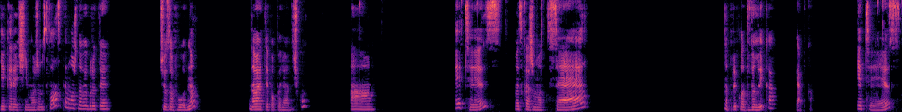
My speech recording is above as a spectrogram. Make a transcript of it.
яке речення можемо скласти? Можна вибрати що завгодно. Давайте по порядочку. It is, ми скажемо це, наприклад, велика кепка. It is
